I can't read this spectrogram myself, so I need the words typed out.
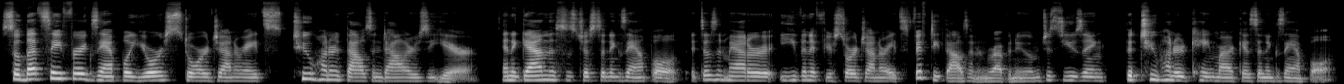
So let's say, for example, your store generates $200,000 a year. And again, this is just an example. It doesn't matter even if your store generates 50,000 in revenue. I'm just using the 200k mark as an example.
